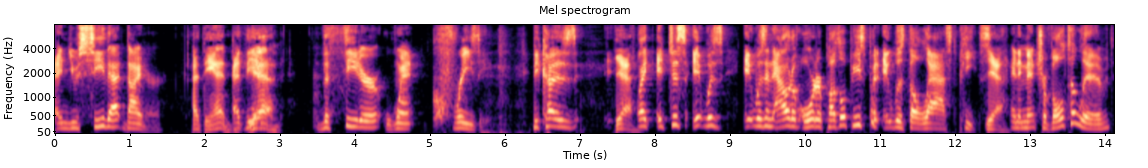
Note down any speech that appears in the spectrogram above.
and you see that diner At the end. at the yeah. end the theater went crazy because Yeah. like it just it was it was an out of order puzzle piece but it was the last piece Yeah. and it meant travolta lived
